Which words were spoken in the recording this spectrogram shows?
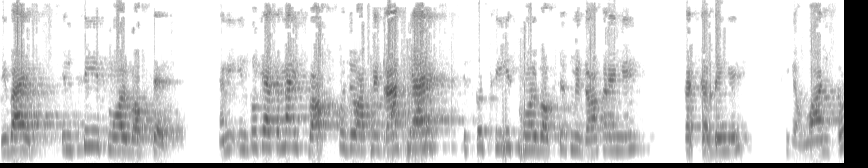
divide in three small boxes यानी इनको क्या करना, इस बॉक्स को जो आपने ड्रा किया है, इसको थ्री स्मॉल बॉक्सेस में ड्रॉ करेंगे कट कर देंगे। ठीक है वन टू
